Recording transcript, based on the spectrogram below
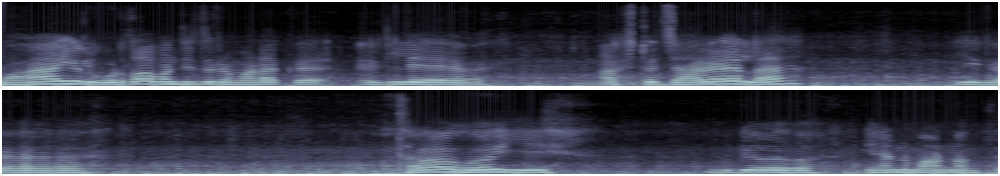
ಬಾ ಇಲ್ಲಿ ಗುಡ್ದಾ ಬಂದಿದ್ರು ಮಾಡಕ್ಕೆ ಇಲ್ಲಿ ಅಷ್ಟು ಜಾಗ ಇಲ್ಲ. ಈಗ ತಳ ಹೋಗಿ ವಿಡಿಯೋ ಎಂಡ್ ಮಾಡೋಣಂತ.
